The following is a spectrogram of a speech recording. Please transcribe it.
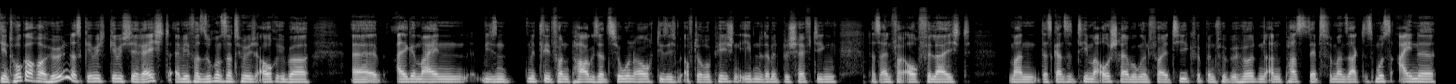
den Druck auch erhöhen, das gebe ich, gebe ich dir recht. Wir versuchen es natürlich auch über äh, allgemein, wir sind Mitglied von ein paar Organisationen auch, die sich auf der europäischen Ebene damit beschäftigen, dass einfach auch vielleicht man das ganze Thema Ausschreibungen für IT-Equipment für Behörden anpasst, selbst wenn man sagt, es muss eine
